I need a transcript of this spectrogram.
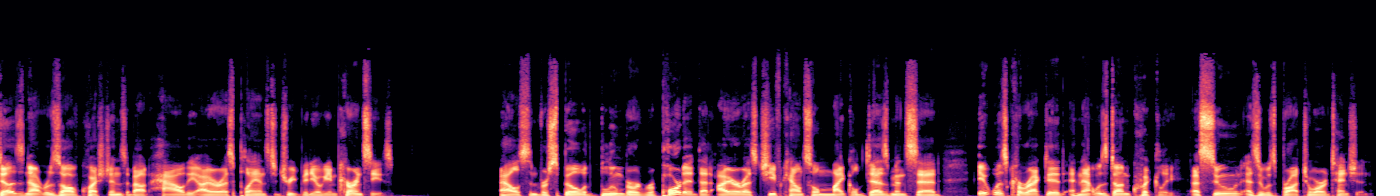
does not resolve questions about how the IRS plans to treat video game currencies. Allison Verspill with Bloomberg reported that IRS Chief Counsel Michael Desmond said it was corrected and that was done quickly, as soon as it was brought to our attention.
